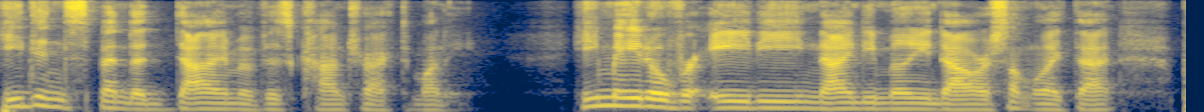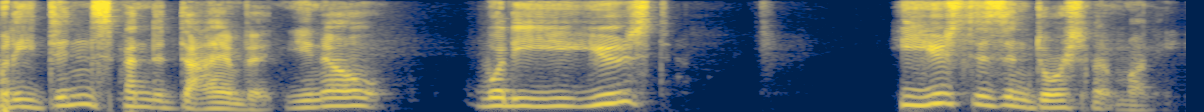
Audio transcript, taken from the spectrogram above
he didn't spend a dime of his contract money. He made over 80, 90 million dollars, something like that, but he didn't spend a dime of it. You know what he used? He used his endorsement money.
